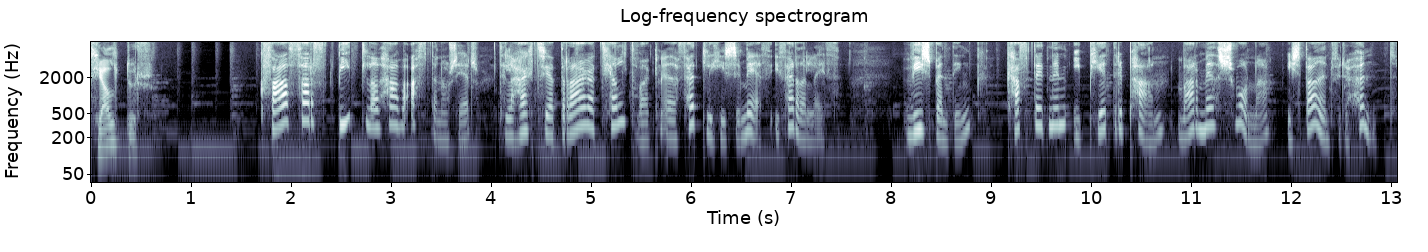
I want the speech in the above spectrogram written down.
Tjaldur. Hvað þarf bíl að hafa aftan á sér til að hægt sé að draga tjaldvagn eða fellihísi með í ferðarleið? Vísbending, kafteitnin í Pétri Pan var með svona í staðin fyrir hönd.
